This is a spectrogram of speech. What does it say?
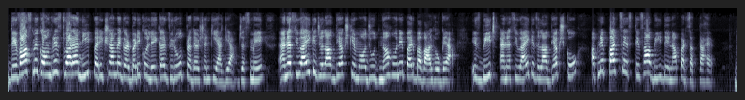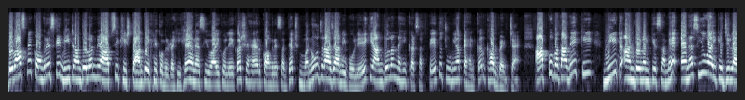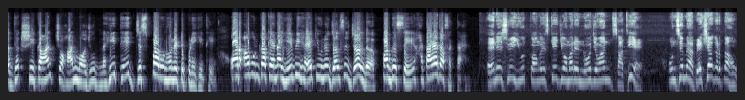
देवास में कांग्रेस द्वारा नीट परीक्षा में गड़बड़ी को लेकर विरोध प्रदर्शन किया गया, जिसमें एनएसयूआई के जिलाध्यक्ष के मौजूद न होने पर बवाल हो गया। इस बीच एनएसयूआई के जिलाध्यक्ष को अपने पद से इस्तीफा भी देना पड़ सकता है। देवास में कांग्रेस के नीट आंदोलन में आपसी खींचतान देखने को मिल रही है। एनएसयूआई को लेकर शहर कांग्रेस अध्यक्ष मनोज राजानी बोले कि आंदोलन नहीं कर सकते तो चूड़ियाँ पहनकर घर बैठ जाएँ। आपको बता दें कि नीट आंदोलन के समय एनएसयूआई के जिला अध्यक्ष श्रीकांत चौहान मौजूद नहीं थे, जिस पर उन्होंने टिप्पणी की थी। और अब उनका कहना यह भी है कि उन्हें जल्द से जल्द पद से हटाया जा सकता है। एनएसयू यूथ कांग्रेस के जो हमारे नौजवान साथी हैं, उनसे मैं अपेक्षा करता हूँ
